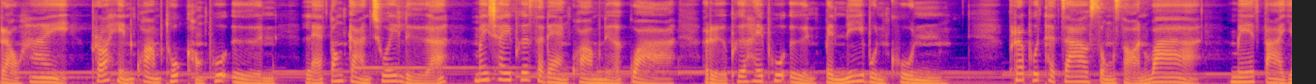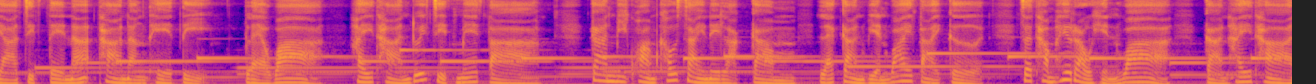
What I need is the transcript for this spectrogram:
เราให้เพราะเห็นความทุกข์ของผู้อื่น และต้องการช่วยเหลือ ไม่ใช่เพื่อแสดงความเหนือกว่า หรือเพื่อให้ผู้อื่นเป็นหนี้บุญคุณ พระพุทธเจ้าทรงสอนว่า เมตตายาจิตเตนะทานังเทติ แปลว่า ให้ทานด้วยจิตเมตตา การมีความเข้าใจในหลักกรรม และการเวียนว่ายตายเกิด จะทำให้เราเห็นว่า การให้ทาน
